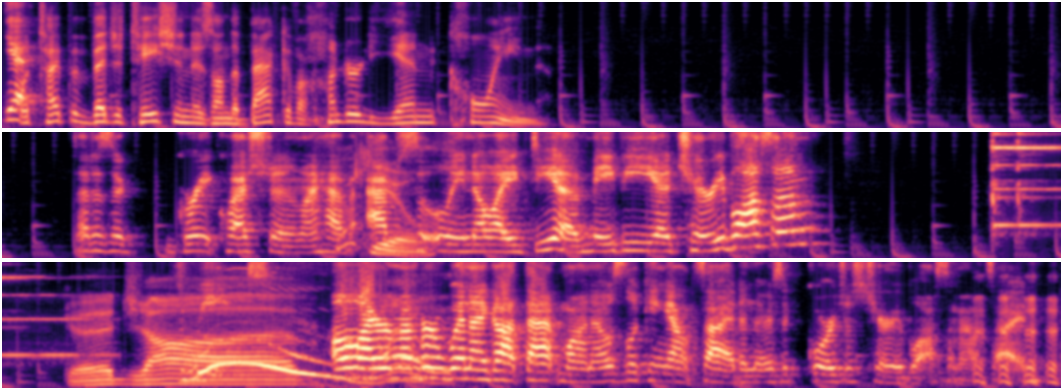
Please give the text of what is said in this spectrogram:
Yeah. What type of vegetation is on the back of a hundred yen coin? That is a great question, and I have Thank you. absolutely no idea. Maybe a cherry blossom? Good job. Oh, I remember Nice. when I got that one. I was looking outside, and there's a gorgeous cherry blossom outside.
